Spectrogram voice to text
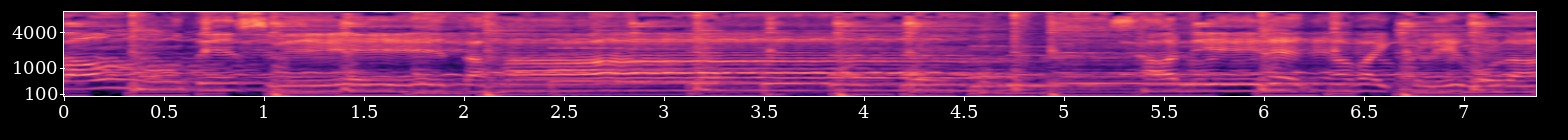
ပေါင်းသင်ဆွေတဟာစာနေတဲ့ငါဘိုက်ကလေးကိုသာ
